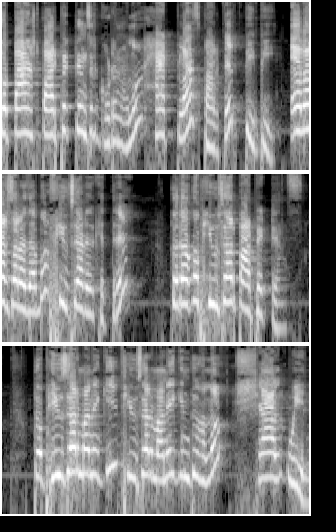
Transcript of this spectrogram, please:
তো পাস্ট পারফেক্ট টেন্সের গঠন হলো হ্যাড প্লাস পারফেক্ট পিপি এবার চলে যাব ফিউচারের ক্ষেত্রে। তো দেখো ফিউচার পারফেক্ট টেন্স তো ফিউচার মানে কি? ফিউচার মানেই কিন্তু হলো শ্যাল উইল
